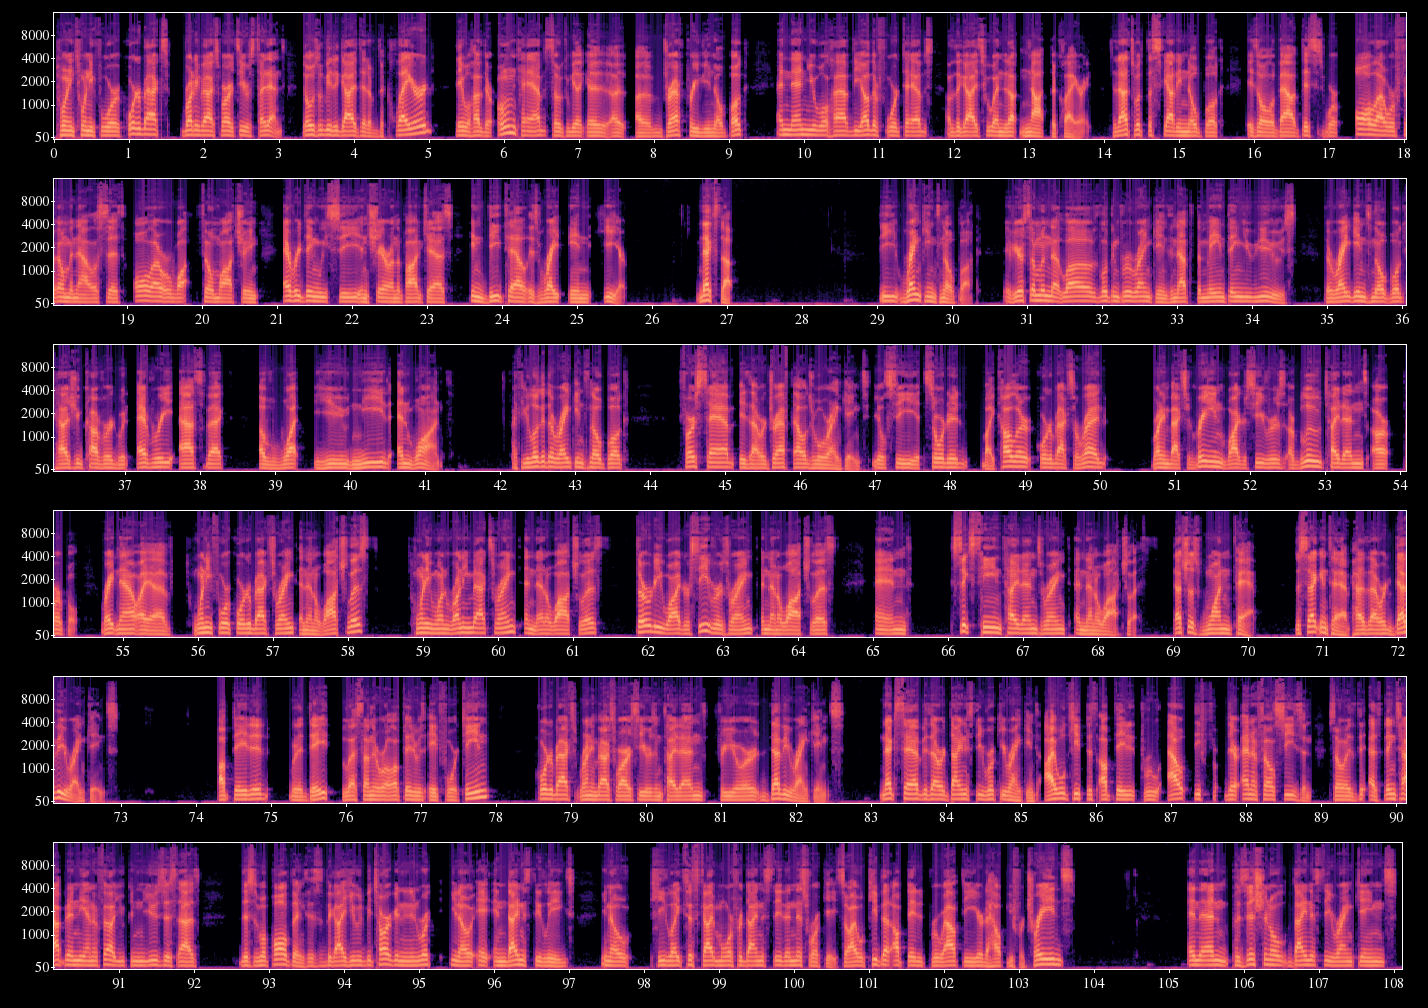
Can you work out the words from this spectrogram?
2024 quarterbacks, running backs, wide receivers, tight ends. Those will be the guys that have declared. They will have their own tabs, so it can be like a, a, a draft preview notebook. And then you will have the other four tabs of the guys who ended up not declaring. So that's what the scouting notebook is all about. This is where all our film analysis, all our wa- film watching, everything we see and share on the podcast in detail is right in here. Next up, the rankings notebook. If you're someone that loves looking through rankings and that's the main thing you use, the rankings notebook has you covered with every aspect of what you need and want. If you look at the rankings notebook, first tab is our draft eligible rankings. You'll see it's sorted by color. Quarterbacks are red, running backs are green, wide receivers are blue, tight ends are purple. Right now, I have 24 quarterbacks ranked and then a watch list. 21 running backs ranked and then a watch list, 30 wide receivers ranked and then a watch list, and 16 tight ends ranked and then a watch list. That's just one tab. The second tab has our Devy rankings updated with a date. Last time they were all updated was 814. Quarterbacks, running backs, wide receivers, and tight ends for your Devy rankings. Next tab is our dynasty rookie rankings. I will keep this updated throughout the, their NFL season. So as as things happen in the NFL, you can use this as this is what Paul thinks. This is the guy he would be targeting in you know in, in dynasty leagues. You know he likes this guy more for dynasty than this rookie. So I will keep that updated throughout the year to help you for trades. And then positional dynasty rankings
